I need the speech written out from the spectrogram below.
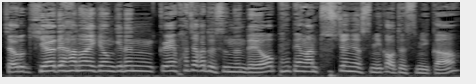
자, 그리고 기아 대 한화의 경기는 꽤 화제가 됐었는데요. 팽팽한 투수전이었습니까? 어땠습니까?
